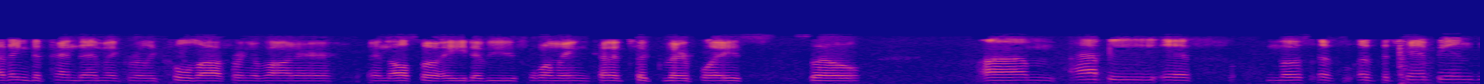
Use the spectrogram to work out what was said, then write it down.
I think the pandemic really cooled off Ring of Honor, and also AEW forming kind of took their place. So I'm happy if most if, if the champions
